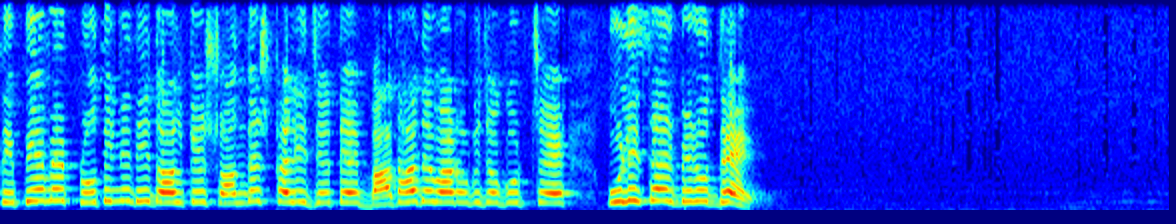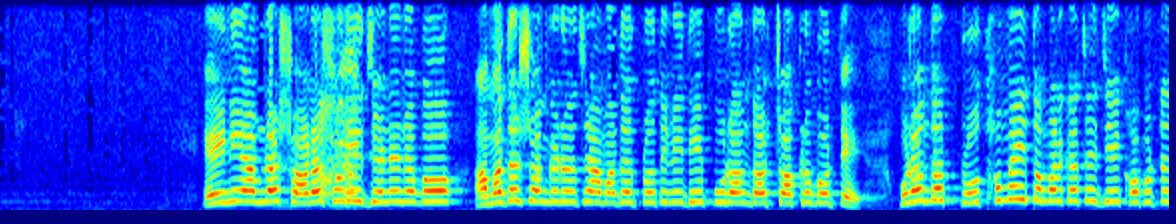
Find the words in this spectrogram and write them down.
সিপিএম এর প্রতিনিধি দলকে সন্দেশখালী যেতে বাধা দেওয়ার অভিযোগ উঠছে পুলিশের বিরুদ্ধে। এই নিয়ে আমরা সরাসরি জেনে নেব। আমাদের সঙ্গে রয়েছে আমাদের প্রতিনিধি পুরন্দর চক্রবর্তী। পুরন্দর প্রথমেই তোমার কাছে যে খবরটা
